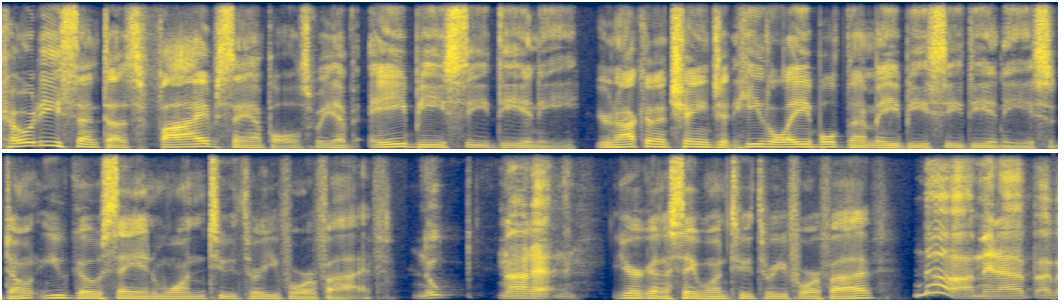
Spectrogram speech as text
Cody sent us five samples. We have A, B, C, D, and E. You're not going to change it. He labeled them A, B, C, D, and E. So don't you go saying one, two, three, four, five. Nope, not happening. You're going to say one, two, three, four, five? No, I mean I, I,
